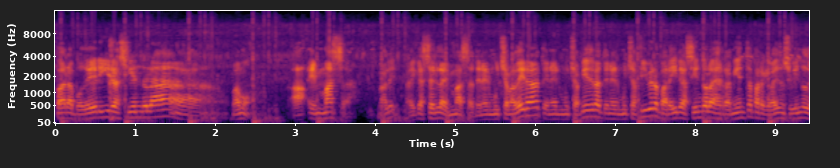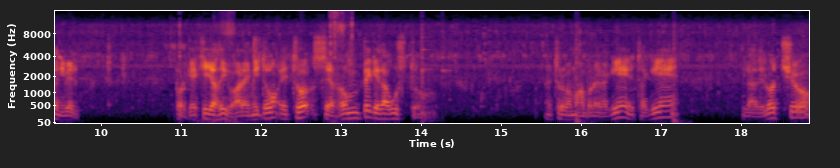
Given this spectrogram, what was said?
para poder ir haciéndola, vamos, en masa, ¿vale? Hay que hacerla en masa, tener mucha madera, tener mucha piedra, tener mucha fibra para ir haciendo las herramientas para que vayan subiendo de nivel. Porque es que ya os digo, ahora emito, esto se rompe que da gusto. Esto lo vamos a poner aquí, está aquí, la del 8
